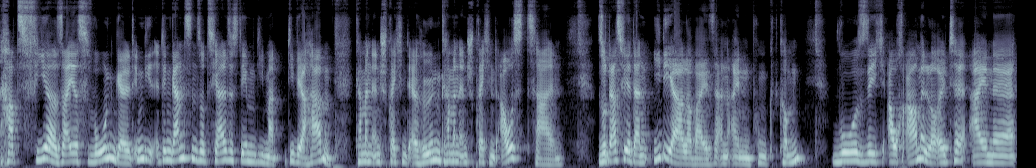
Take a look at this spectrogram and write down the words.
Hartz IV, sei es Wohngeld, in die, den ganzen Sozialsystemen, die man, die wir haben, kann man entsprechend erhöhen, kann man entsprechend auszahlen so dass wir dann idealerweise an einen Punkt kommen, wo sich auch arme Leute eine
